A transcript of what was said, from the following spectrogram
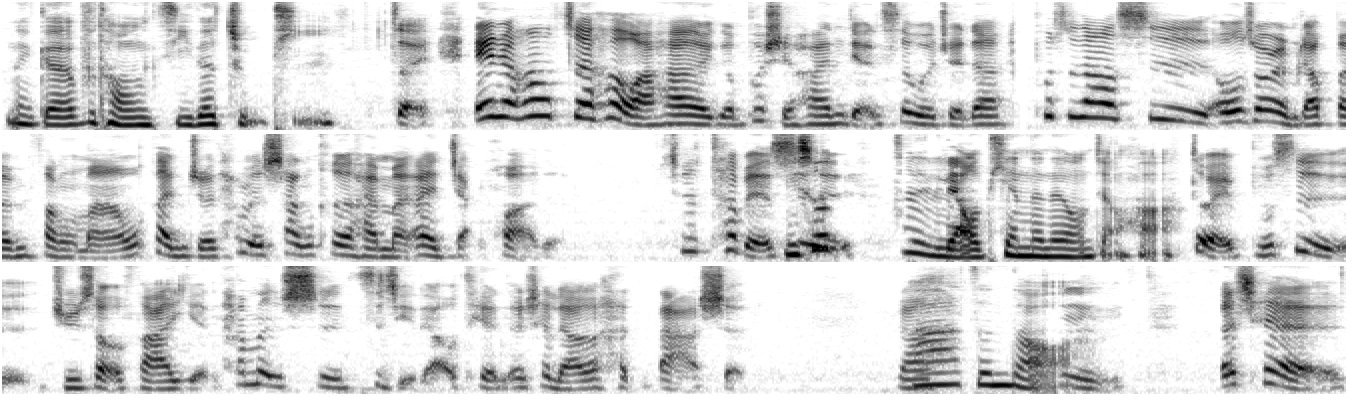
那个不同集的主题。对，诶，然后最后啊，还有一个不喜欢点是，我觉得不知道是欧洲人比较奔放吗？我感觉他们上课还蛮爱讲话的，就特别是你说自己聊天的那种讲话。对，不是举手发言，他们是自己聊天，而且聊得很大声。然后啊，真的哦。嗯，而且。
